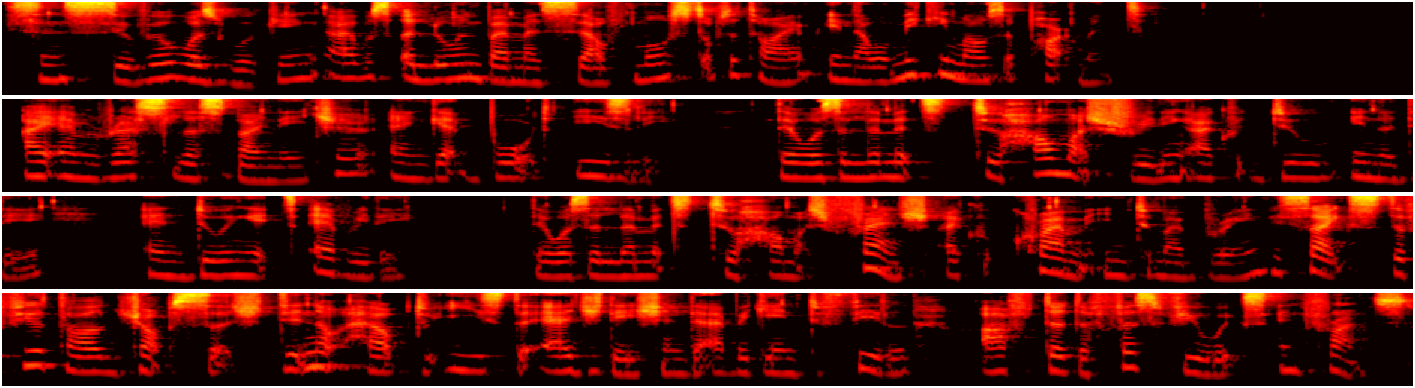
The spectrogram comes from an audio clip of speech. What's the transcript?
Since Sylvia was working, I was alone by myself most of the time in our Mickey Mouse apartment. I am restless by nature and get bored easily. There was a limit to how much reading I could do in a day and doing it every day. There was a limit to how much French I could cram into my brain. Besides, the futile job search did not help to ease the agitation that I began to feel after the first few weeks in France.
